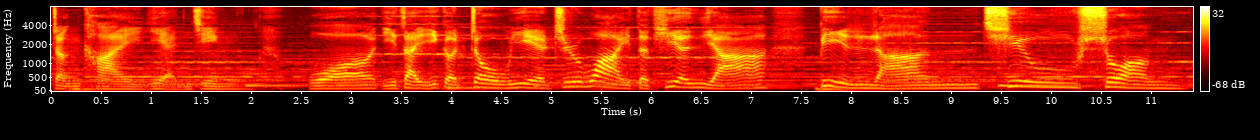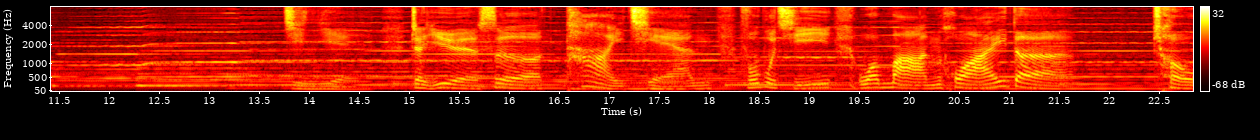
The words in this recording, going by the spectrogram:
睁开眼睛。我已在一个昼夜之外的天涯，鬓染秋霜。今夜这月色太浅，扶不起我满怀的惆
